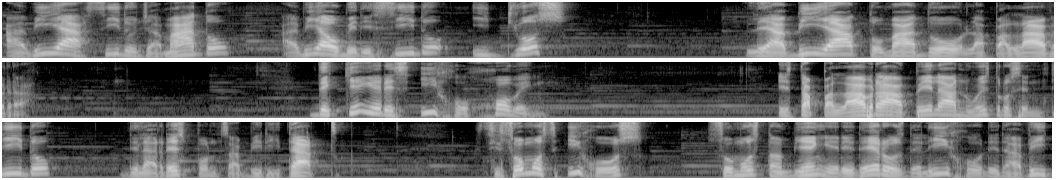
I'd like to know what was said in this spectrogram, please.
había sido llamado, había obedecido y Dios le había tomado la palabra. ¿De quién eres hijo, joven? Esta palabra apela a nuestro sentido de la responsabilidad. Si somos hijos, somos también herederos del Hijo de David,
